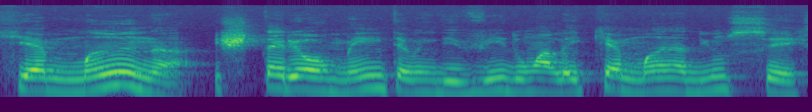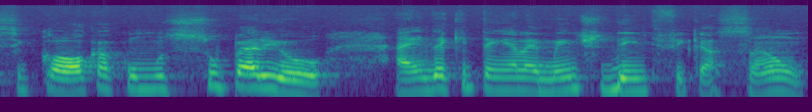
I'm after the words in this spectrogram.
que emana exteriormente ao indivíduo, uma lei que emana de um ser, que se coloca como superior, ainda que tenha elementos de identificação,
